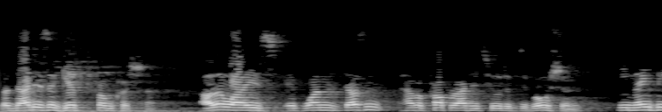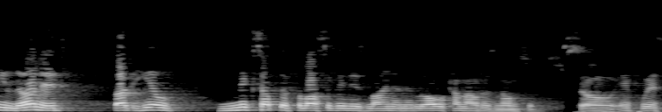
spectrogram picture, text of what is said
but that is a gift from Krishna. Otherwise, if one doesn't have a proper attitude of devotion, he may be learned, but he'll mix up the philosophy in his mind and it'll all come out as nonsense. So if we're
